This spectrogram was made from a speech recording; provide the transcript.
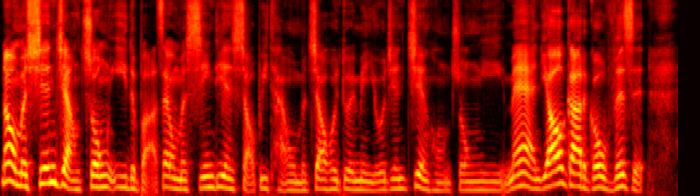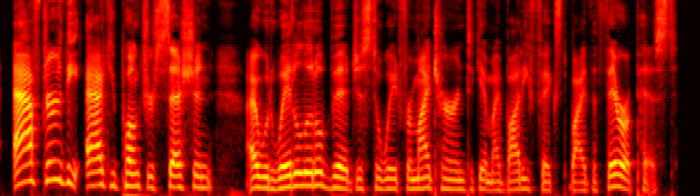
那我们先讲中医的吧，在我们新店小碧潭，我们教会对面有一间健宏中医。Man, y'all gotta go visit. After the acupuncture session, I would wait a little bit just to wait for my turn to get my body fixed by the therapist,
